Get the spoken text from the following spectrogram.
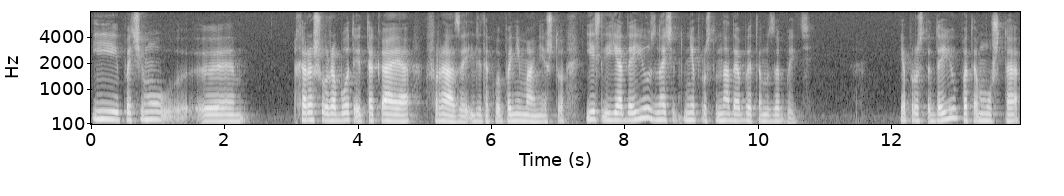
И почему э, хорошо работает такая фраза или такое понимание, что если я даю, значит, мне просто надо об этом забыть. Я просто даю, потому что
